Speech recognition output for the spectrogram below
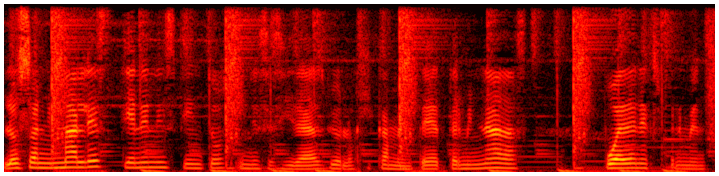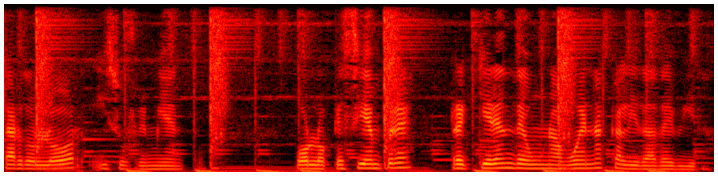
Los animales tienen instintos y necesidades biológicamente determinadas, pueden experimentar dolor y sufrimiento, por lo que siempre requieren de una buena calidad de vida.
